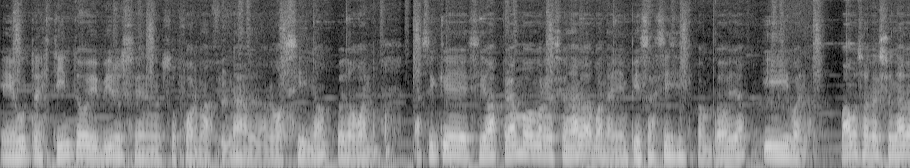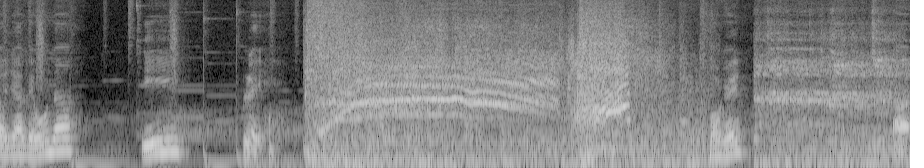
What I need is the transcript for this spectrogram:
eh, Ultra Instinto y Virus en su forma final, algo así, ¿no? Pero bueno, así que si más esperamos vamos a reaccionarlo, bueno, ahí empieza así con todo ya. Y bueno, vamos a reaccionarlo ya de una y Play. Ok. Ah.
